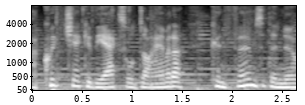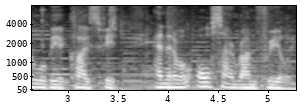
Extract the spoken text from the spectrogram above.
A quick check of the axle diameter confirms that the knurl will be a close fit and that it will also run freely.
